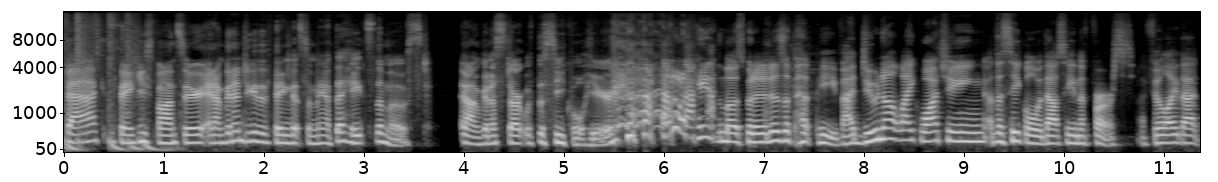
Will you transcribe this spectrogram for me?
Back. Thank you, sponsor. And I'm going to do the thing that Samantha hates the most. And I'm going to start with the sequel here. I don't hate it the most, but it is a pet peeve. I do not like watching the sequel without seeing the first. I feel like that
